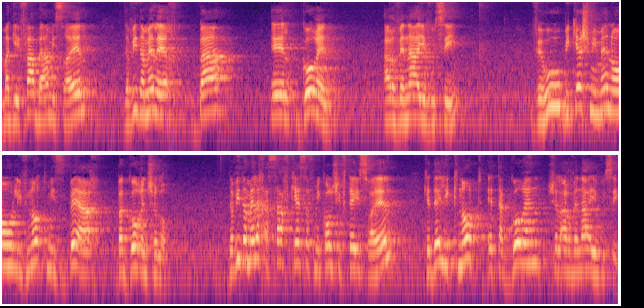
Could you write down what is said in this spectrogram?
מגיפה בעם ישראל, דוד המלך בא אל גורן ארוונה היבוסי והוא ביקש ממנו לבנות מזבח בגורן שלו. דוד המלך אסף כסף מכל שבטי ישראל כדי לקנות את הגורן של ארוונה היבוסי,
